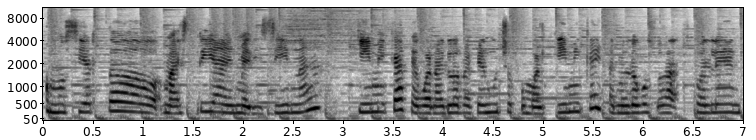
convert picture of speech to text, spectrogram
como cierta maestría en medicina, química, que bueno, ahí lo refieren mucho como alquímica y también luego suelen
